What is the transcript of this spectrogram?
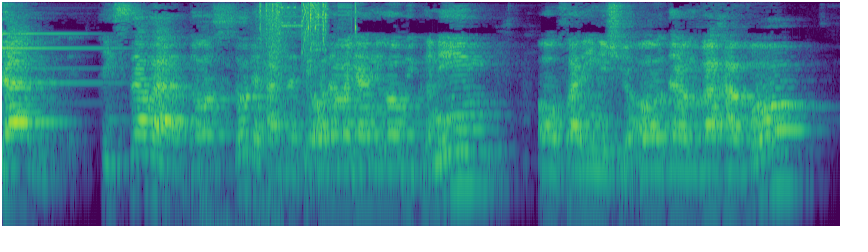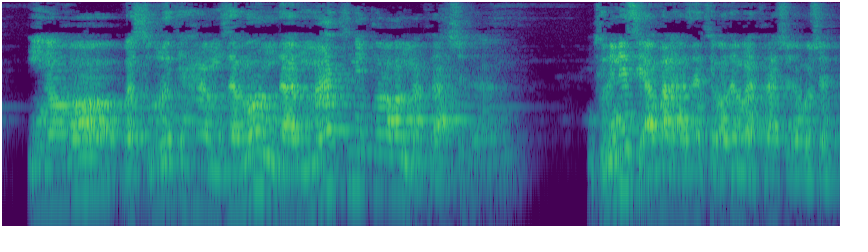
در قصه و داستان حضرت آدم اگر نگاه بکنیم آفرینش آدم و هوا اینها به صورت همزمان در متن قرآن مطرح شدن اینطوری نیست که اول حضرت آدم مطرح شده باشد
